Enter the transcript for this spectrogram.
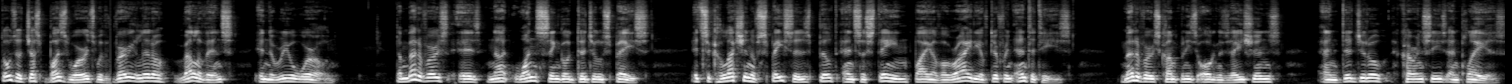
those are just buzzwords with very little relevance in the real world. The metaverse is not one single digital space. It's a collection of spaces built and sustained by a variety of different entities, metaverse companies, organizations, and digital currencies and players.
